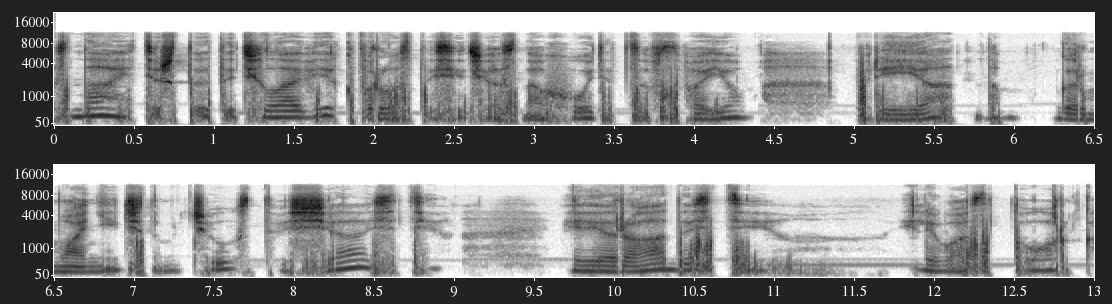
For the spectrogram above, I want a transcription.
знайте, что этот человек просто сейчас находится в своем приятном, гармоничном чувстве счастья или радости, или восторга,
